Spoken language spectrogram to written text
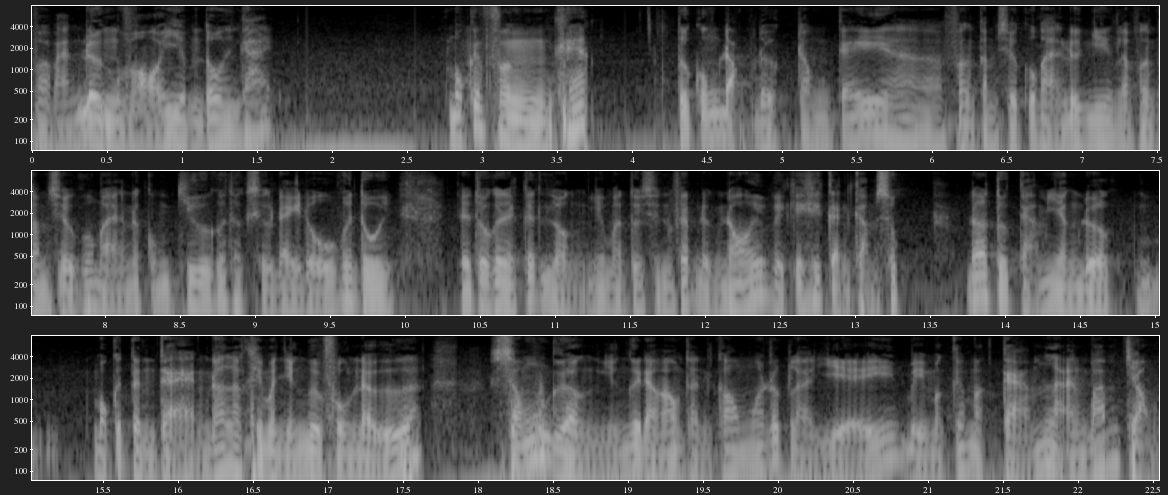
và bạn đừng vội giùm tôi cái. Một cái phần khác tôi cũng đọc được trong cái ờ, phần tâm sự của bạn. Đương nhiên là phần tâm sự của bạn nó cũng chưa có thực sự đầy đủ với tôi để tôi có thể kết luận, nhưng mà tôi xin phép được nói về cái khía cạnh cảm xúc đó tôi cảm nhận được một cái tình trạng đó là khi mà những người phụ nữ á, sống gần những người đàn ông thành công á, rất là dễ bị một cái mặc cảm là ăn bám chồng.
